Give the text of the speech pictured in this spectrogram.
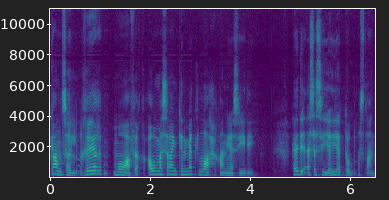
cancel غير موافق. أو مثلا كلمة لاحقا يا سيدي. هذه أساسية هي ال top أصلا.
